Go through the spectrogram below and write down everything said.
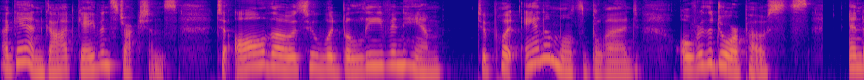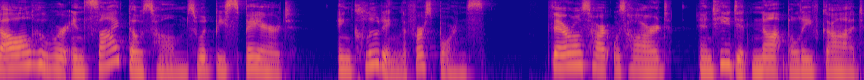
Again, God gave instructions to all those who would believe in Him to put animals' blood over the doorposts and all who were inside those homes would be spared, including the firstborns. Pharaoh's heart was hard, and he did not believe God,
